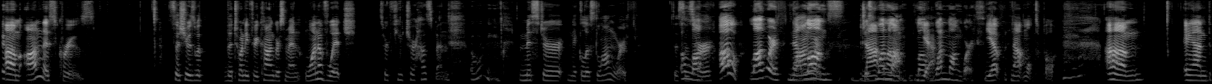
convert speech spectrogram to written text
um, on this cruise, So she was with the 23 congressmen, one of which is her future husband, Ooh. Mr. Nicholas Longworth. This Oh, is long- her. oh, Longworth, not Longworth. Longs. Just Not one long- long. yeah. One Longworth. Yep, not multiple. um, and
